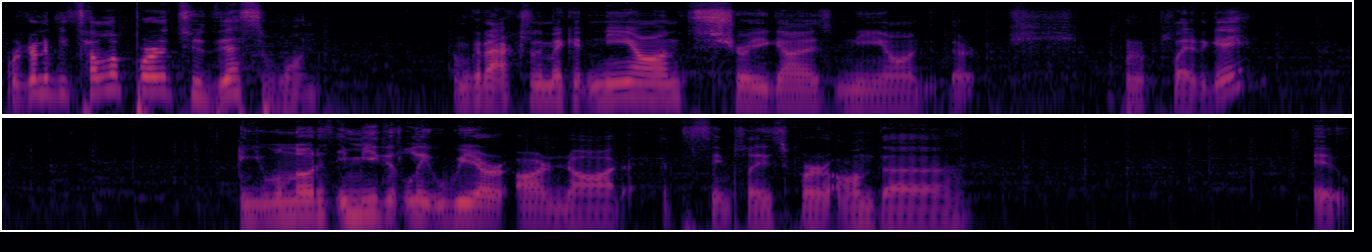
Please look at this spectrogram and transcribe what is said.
we're going to be teleported to this one. I'm going to actually make it neon to show you guys neon there. I'm going to play the game. And you will notice immediately we are, are not at the same place. We're on the... Ew.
